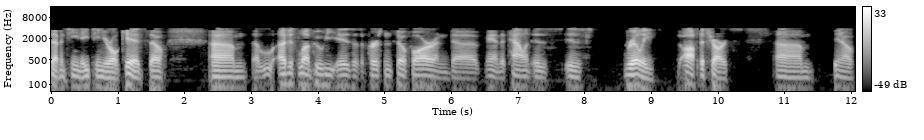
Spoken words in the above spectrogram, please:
17, 18 year old kid. So um, I just love who he is as a person so far, and uh, man, the talent is is really off the charts. Um, you know,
